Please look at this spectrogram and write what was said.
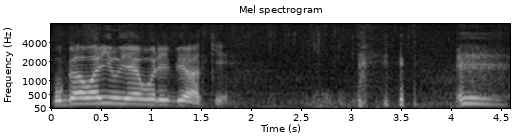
Уговорил я его, ребятки.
